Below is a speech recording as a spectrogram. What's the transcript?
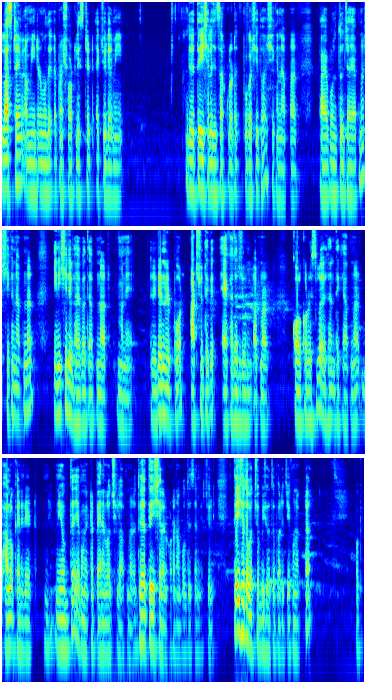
লাস্ট টাইম আমি এটার মধ্যে আপনার শর্ট লিস্টেড অ্যাকচুয়ালি আমি দু তেইশ সালে যে সার্কুলারটা প্রকাশিত হয়, সেখানে আপনার ভাইবা পর্যন্ত যায় আপনার। সেখানে আপনার ইনিশিয়ালি ভাইভাতে আপনার মানে রিটার্নের পর আটশো থেকে এক হাজার জন আপনার কল করেছিল। এখান থেকে আপনার ভালো ক্যান্ডিডেট নিয়োগ দেয় এবং একটা প্যানেলও ছিল আপনার। দু হাজার তেইশ সালের ঘটনা বলতেছি আমি অ্যাকচুয়ালি তেইশ হতে বা চব্বিশ হতে পারে যে কোনো একটা। ওকে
